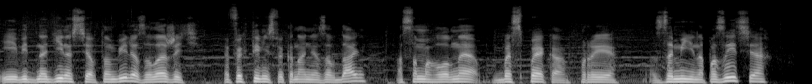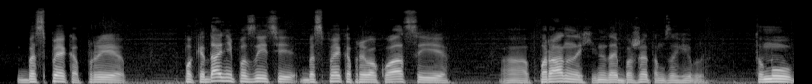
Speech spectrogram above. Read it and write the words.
І від надійності автомобіля залежить ефективність виконання завдань, а саме головне безпека при заміні на позиціях, безпека при покиданні позиції, безпека при евакуації е, поранених і, не дай Боже, там загиблих. Тому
